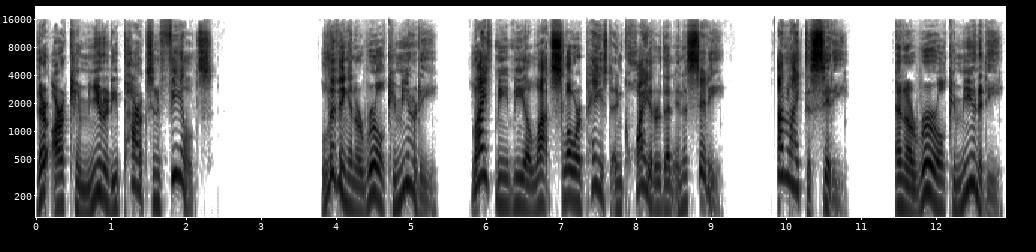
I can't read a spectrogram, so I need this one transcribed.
There are community parks and fields. Living in a rural community, life may be a lot slower paced and quieter than in a city. Unlike the city, in a rural community,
